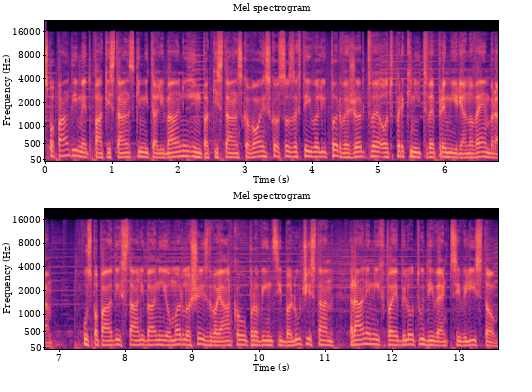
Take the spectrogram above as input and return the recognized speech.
Spopadi med pakistanskimi talibani in pakistansko vojsko so zahtevali prve žrtve od prekinitve premirja novembra. V spopadih s talibani je umrlo šest vojakov v provinci Balučistan, ranjenih pa je bilo tudi več civilistov.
